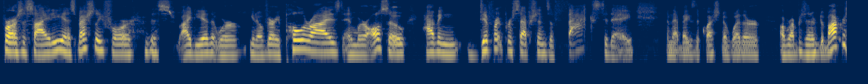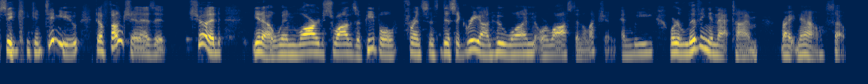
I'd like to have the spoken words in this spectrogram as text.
for our society and especially for this idea that we're, you know, very polarized and we're also having different perceptions of facts today. And that begs the question of whether a representative democracy can continue to function as it should, you know, when large swaths of people, for instance, disagree on who won or lost an election. And we, we're living in that time right now. So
